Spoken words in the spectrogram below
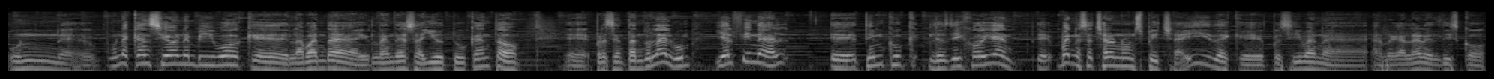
eh, una canción en vivo que la banda irlandesa YouTube cantó eh, presentando el álbum y al final eh, Tim Cook les dijo, oigan, bueno, se echaron un speech ahí de que pues iban a, a regalar el disco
